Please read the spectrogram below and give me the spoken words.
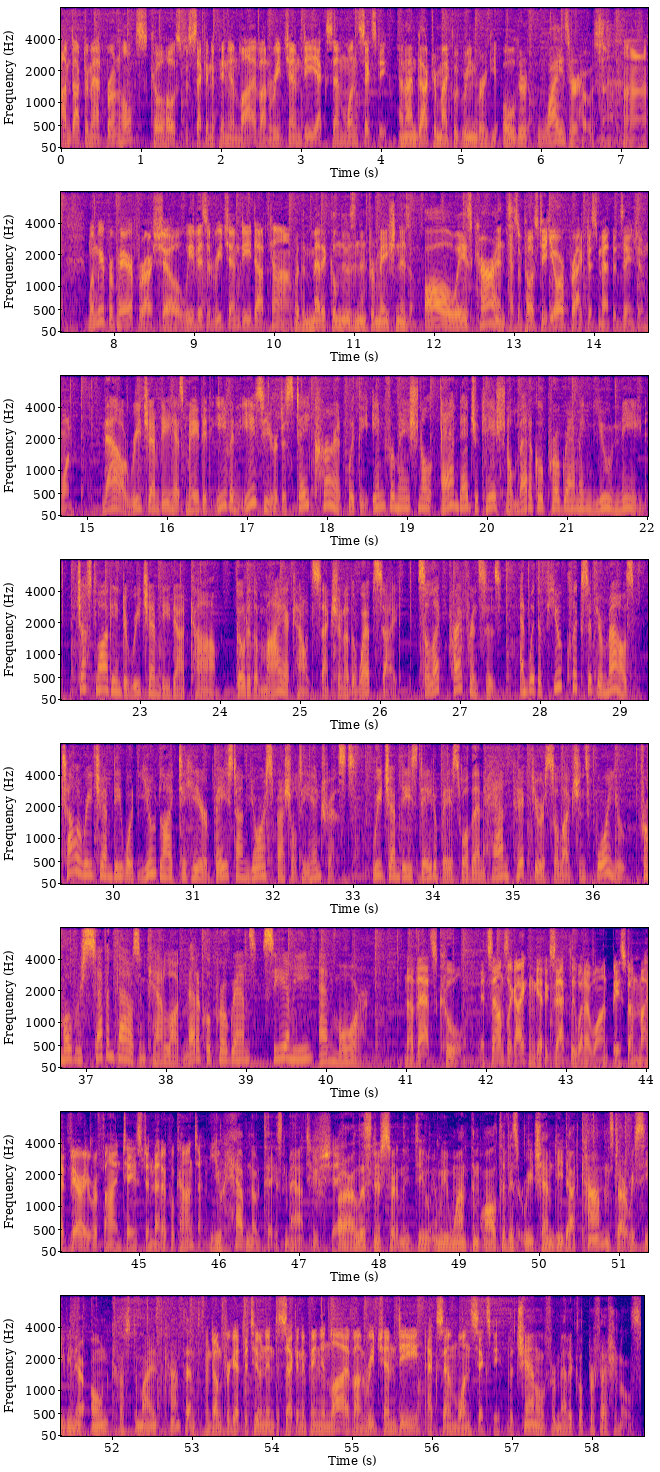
I'm Dr. Matt Birnholz, co host of Second Opinion Live on ReachMD XM 160. And I'm Dr. Michael Greenberg, the older, wiser host. Uh-huh. When we prepare for our show, we visit ReachMD.com, where the medical news and information is always current. As opposed to your practice methods, Ancient One. Now, ReachMD has made it even easier to stay current with the informational and educational medical programming you need. Just log into ReachMD.com, go to the My Account section of the website, select Preferences, and with a few clicks of your mouse, tell ReachMD what you'd like to hear based on your specialty interests. ReachMD's database will then handpick your selections for you from over 7,000 catalog medical programs, CME, and more. Now that's cool. It sounds like I can get exactly what I want based on my very refined taste in medical content. You have no taste, Matt. Touche. But our listeners certainly do, and we want them all to visit ReachMD.com and start receiving their own customized content. And don't forget to tune in to Second Opinion Live on ReachMD XM160, the channel for medical professionals.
